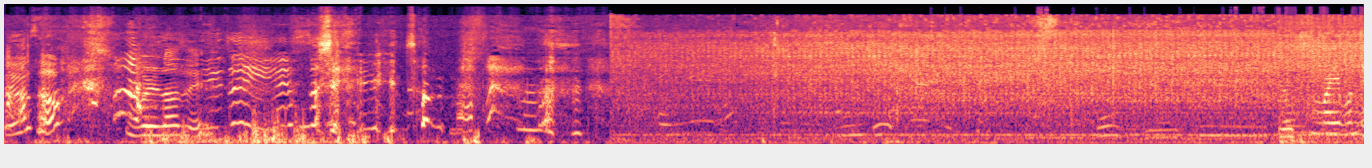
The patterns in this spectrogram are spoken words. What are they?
왜 웃어? 몰라지. 왜 치마 입었냐?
